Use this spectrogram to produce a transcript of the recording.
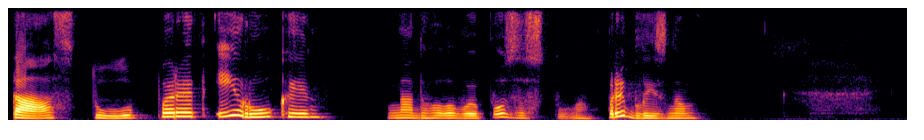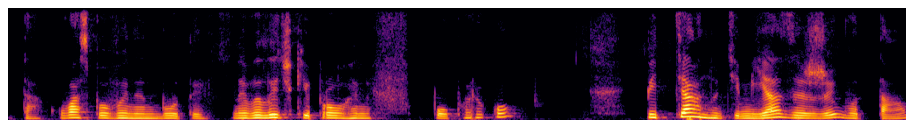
таз, тулуб вперед і руки над головою поза стулом. Приблизно. Так, у вас повинен бути невеличкий прогин в попереку, підтягнуті м'язи живота,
